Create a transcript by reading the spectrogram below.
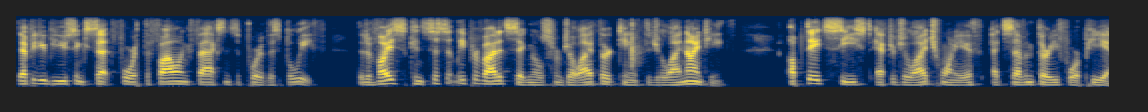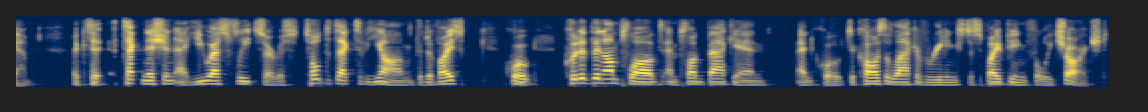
deputy busing set forth the following facts in support of this belief the device consistently provided signals from july 13th to july 19th updates ceased after july 20th at 7.34 p.m a te- technician at u.s fleet service told detective young the device quote could have been unplugged and plugged back in end quote, to cause the lack of readings despite being fully charged.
